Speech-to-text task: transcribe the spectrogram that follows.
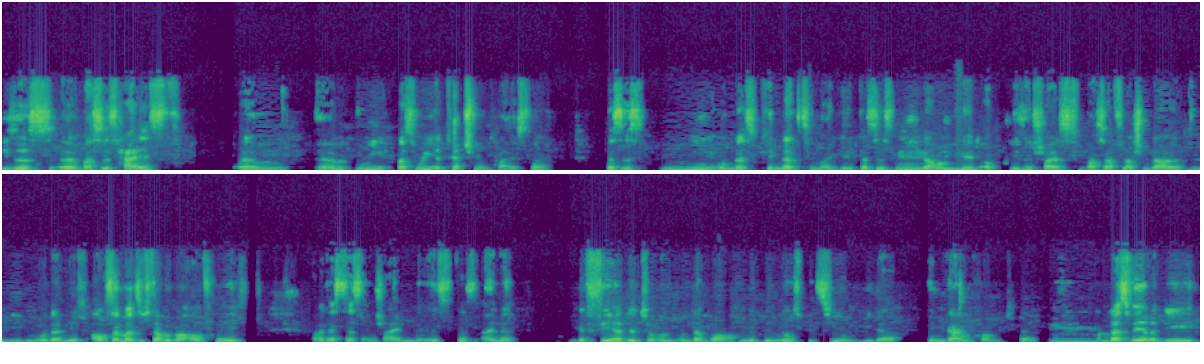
dieses, äh, was es heißt, ähm, äh, re, was Reattachment heißt. Ne? Dass es nie um das Kinderzimmer geht, dass es nie mhm. darum geht, ob diese scheiß Wasserflaschen da liegen oder nicht, auch wenn man sich darüber aufregt. Aber dass das Entscheidende ist, dass eine gefährdete und unterbrochene Bindungsbeziehung wieder in Gang kommt. Ne? Mhm. Und das wäre die,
